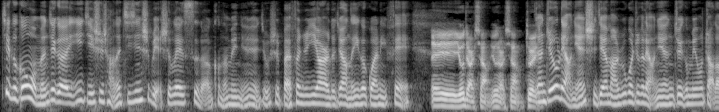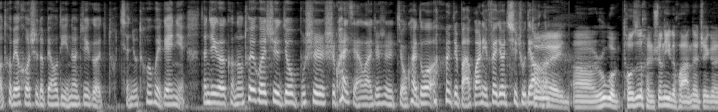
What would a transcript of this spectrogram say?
这个跟我们这个一级市场的基金是不是也是类似的？可能每年也就是百分之一二的这样的一个管理费。哎，有点像，有点像，对。但只有两年时间嘛，如果这个两年这个没有找到特别合适的标的，那这个钱就退回给你。但这个可能退回去就不是十块钱了，就是九块多，就把管理费就去除掉了。对，呃，如果投资很顺利的话，那这个。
